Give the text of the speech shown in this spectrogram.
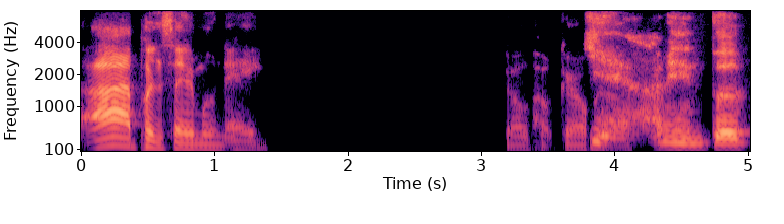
I put in Sailor Moon A. Girl, girl. Yeah, I mean the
